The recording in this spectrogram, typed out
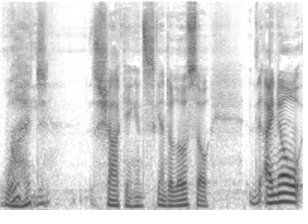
what? Shocking and scandaloso. I know,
